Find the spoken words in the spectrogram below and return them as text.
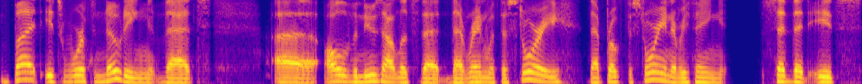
But it's worth noting that uh, all of the news outlets that, that ran with the story, that broke the story and everything, said that it's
